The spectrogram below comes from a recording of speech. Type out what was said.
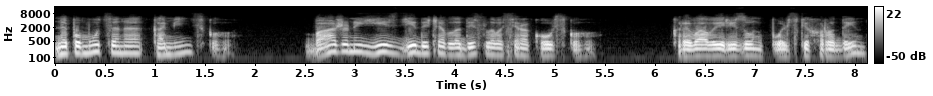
Непомуцена Камінського, бажаний їзд дідича Владислава Сіраковського, кривавий різун польських родин,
